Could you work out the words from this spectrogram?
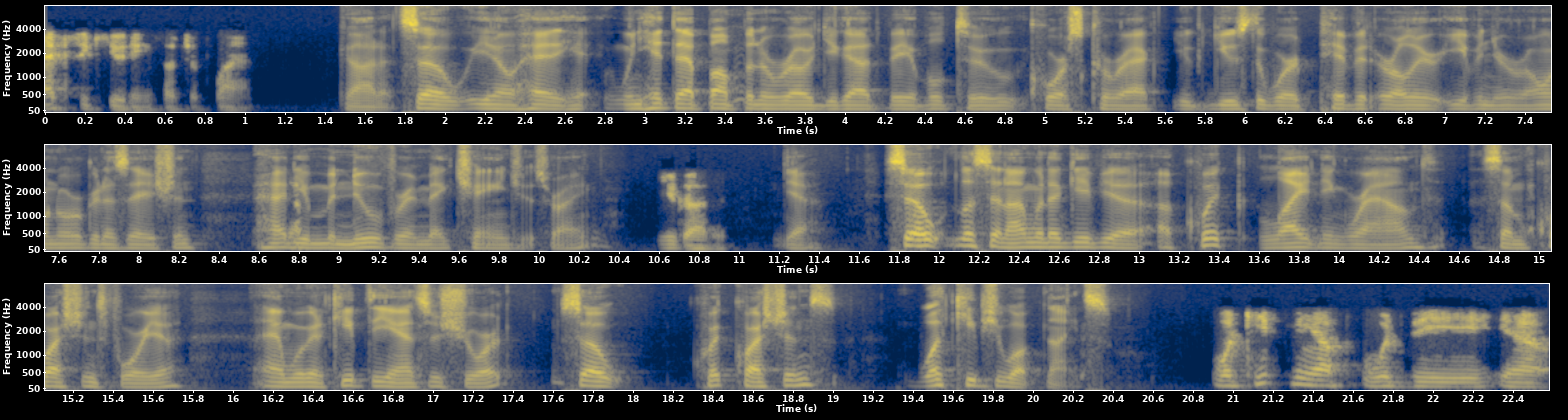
executing such a plan. Got it. So, you know, hey, when you hit that bump in the road, you got to be able to course correct. You used the word pivot earlier, even your own organization. How do you maneuver and make changes, right? You got it. Yeah. So, listen, I'm going to give you a quick lightning round, some questions for you, and we're going to keep the answers short. So, quick questions. What keeps you up nights? What keeps me up would be, you know,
